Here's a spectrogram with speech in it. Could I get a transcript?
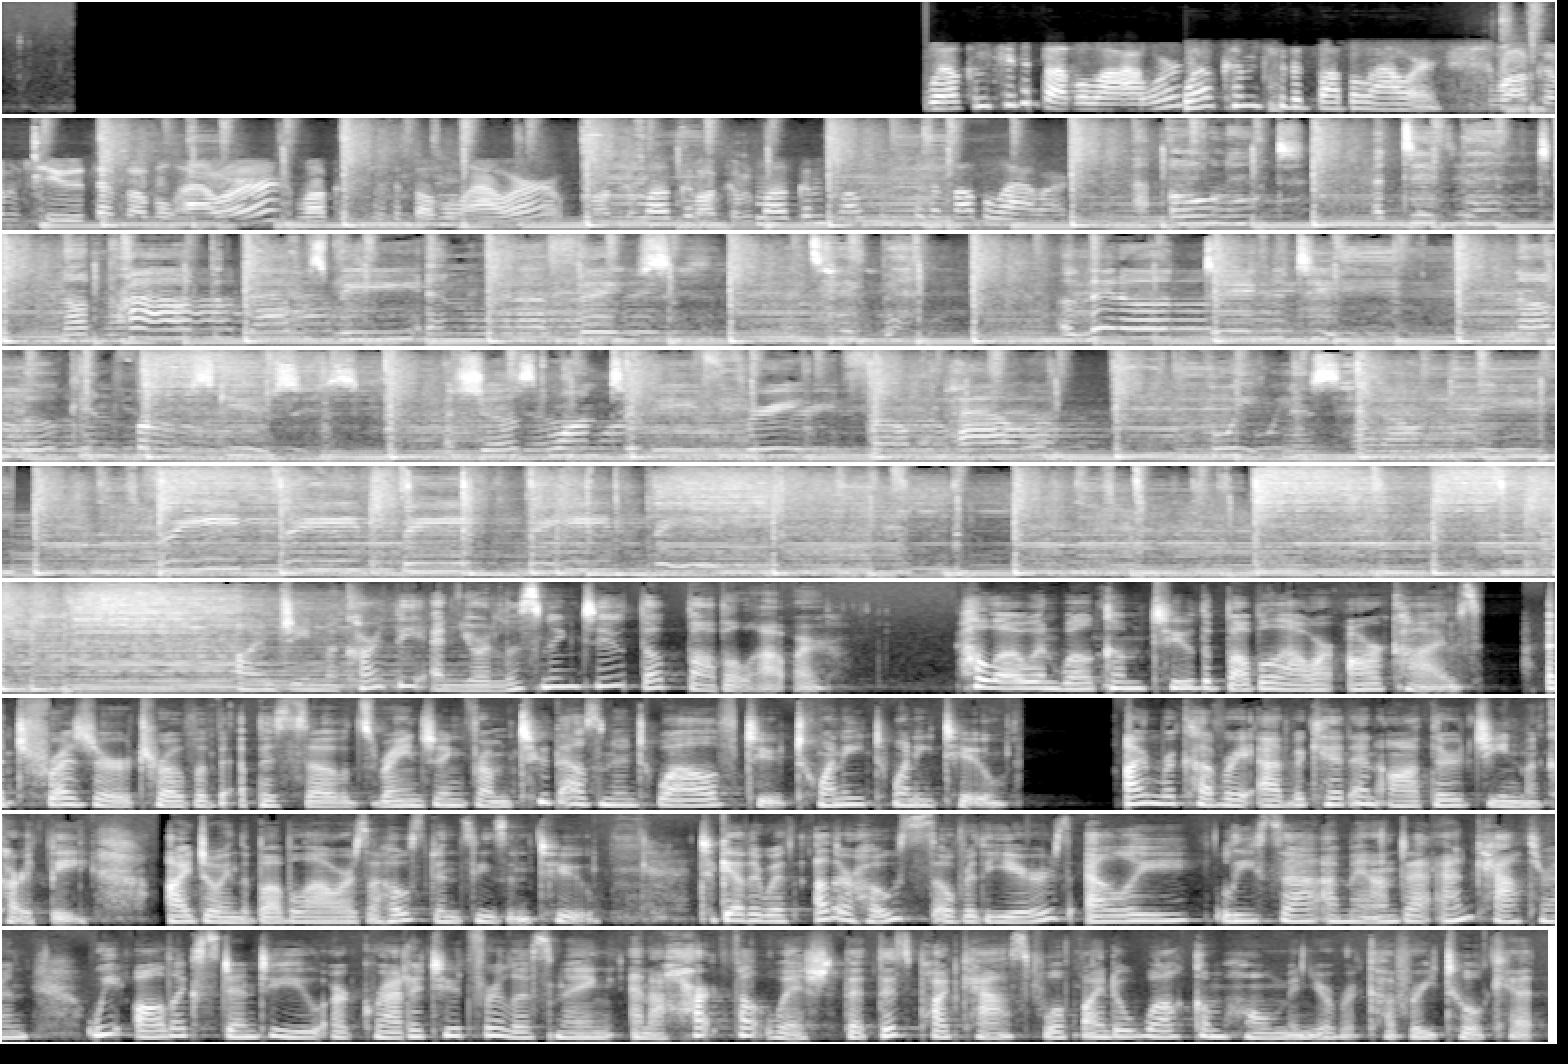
Welcome to the Bubble Hour. Welcome to the Bubble Hour. Welcome to the Bubble Hour. Welcome to the Bubble Hour. Welcome, welcome, welcome, welcome, welcome to the Bubble Hour. I own it. I did that. Not proud, but that was me. And when I face it, I take back a little dignity. Not looking for excuses. I just want to be free from the power weakness had on Jean McCarthy, and you're listening to The Bubble Hour. Hello, and welcome to the Bubble Hour Archives, a treasure trove of episodes ranging from 2012 to 2022. I'm recovery advocate and author Jean McCarthy. I joined the Bubble Hour as a host in season two. Together with other hosts over the years, Ellie, Lisa, Amanda, and Catherine, we all extend to you our gratitude for listening and a heartfelt wish that this podcast will find a welcome home in your recovery toolkit.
